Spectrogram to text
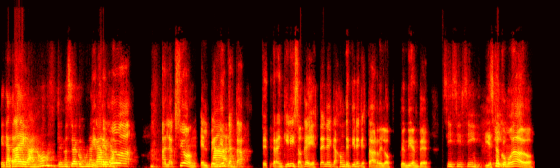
que te atraiga, ¿no? Que no sea como una carga. Que te mueva a la acción, el pendiente hasta te tranquiliza, ok, está en el cajón que tiene que estar de lo pendiente. Sí, sí, sí. Y está acomodado.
